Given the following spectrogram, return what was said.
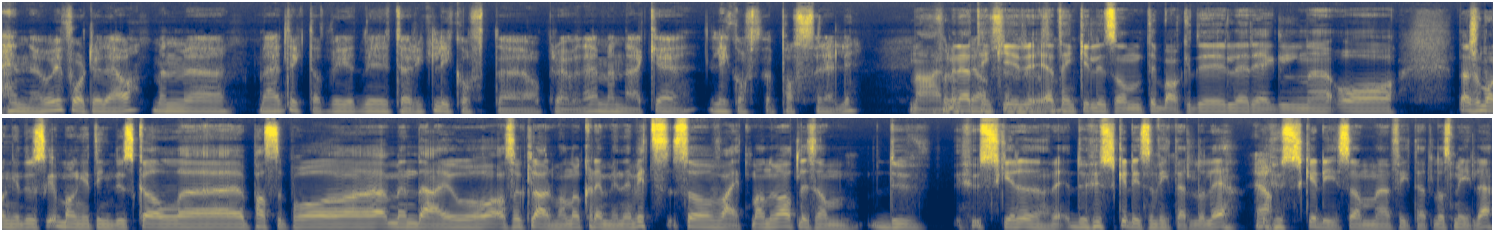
hender jo vi får til det òg. Men vi, det er helt riktig at vi, vi tør ikke like ofte å prøve det, men det er ikke like ofte det passer heller. Nei, men jeg tenker, jeg tenker litt sånn tilbake til reglene, og det er så mange, du, mange ting du skal uh, passe på, men det er jo, altså klarer man å klemme inn en vits, så veit man jo at liksom, du husker, det du husker de som fikk deg til å le. Ja. Du husker de som eh, fikk deg til å smile,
